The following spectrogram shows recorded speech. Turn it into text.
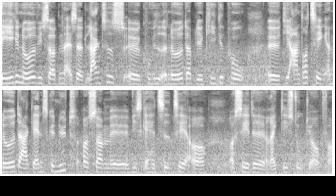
det er ikke noget, vi sådan... Altså, langtids-covid øh, er noget, der bliver kigget på. Øh, de andre ting er noget, der er ganske nyt, og som øh, vi skal have tid til at, at sætte rigtige studier op for.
